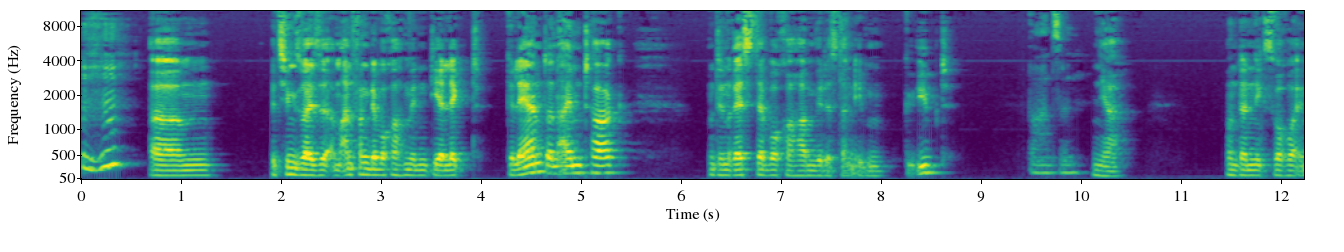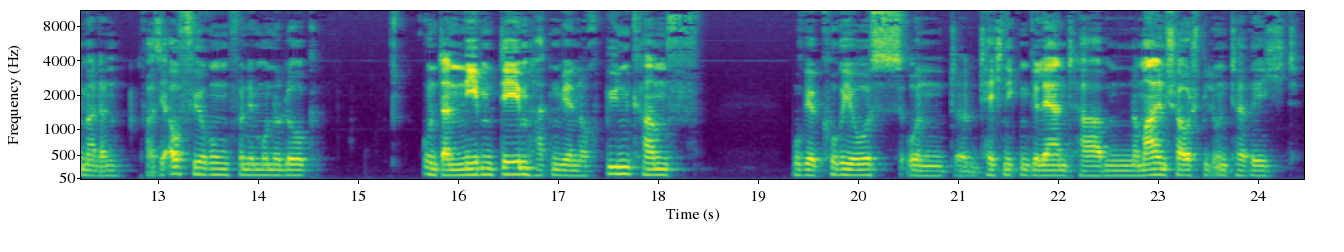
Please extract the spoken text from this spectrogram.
Mhm. Ähm, beziehungsweise am Anfang der Woche haben wir den Dialekt gelernt an einem Tag und den Rest der Woche haben wir das dann eben geübt. Wahnsinn. Ja. Und dann nächste Woche war immer dann quasi Aufführung von dem Monolog. Und dann neben dem hatten wir noch Bühnenkampf, wo wir Choreos und ähm, Techniken gelernt haben, normalen Schauspielunterricht,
